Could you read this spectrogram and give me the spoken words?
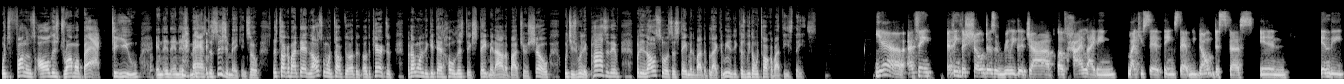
which funnels all this drama back to you and, and, and it's mass decision making. So let's talk about that. And I also want to talk to other other characters, but I wanted to get that holistic statement out about your show, which is really positive, but it also is a statement about the black community because we don't talk about these things. Yeah, I think I think the show does a really good job of highlighting, like you said, things that we don't discuss in in the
